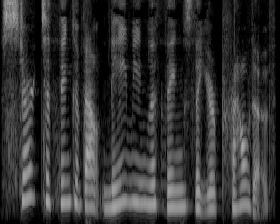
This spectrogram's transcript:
Start to think about naming the things that you're proud of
